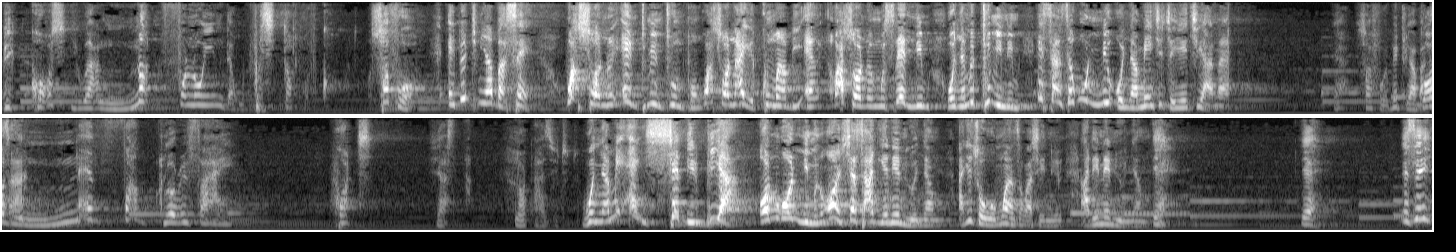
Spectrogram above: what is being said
Because you are not following the wisdom of God. sɔfoɔ ebetumi aba sɛ wasɔ no ɛntumi ntu mpɔn wasɔ no ayɛ kuma bi ɛ wasɔ no musire nim onyame tumi nim. Esan sɛ wunni onyame nkyekyɛ yɛ akyi ana? Yeah. sɔfoɔ ebetumi aba God will never glorify what He has not asked you to do. wonyame ɛnhyɛ biribi a ɔno ɔnim no ɔnhyɛ saa adeɛ no anuonyam agye sɛ ɔwɔ mu ansa wahyɛ ade no anuonyam Yeah. Yeah. You see,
